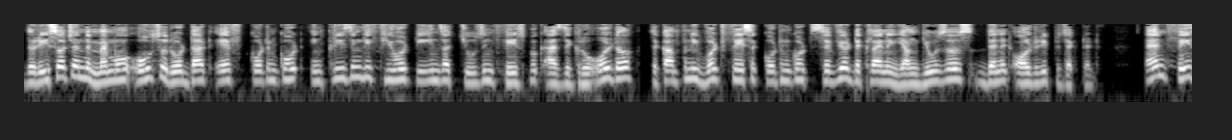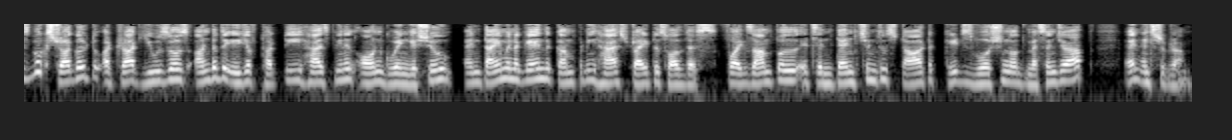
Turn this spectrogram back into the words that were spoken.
The researcher in the memo also wrote that if, quote unquote, increasingly fewer teens are choosing Facebook as they grow older, the company would face a quote unquote severe decline in young users than it already projected. And Facebook's struggle to attract users under the age of 30 has been an ongoing issue, and time and again the company has tried to solve this. For example, its intention to start a kids version of the Messenger app and Instagram.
